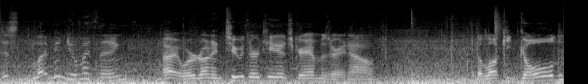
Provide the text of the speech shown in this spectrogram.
just let me do my thing. All right, we're running two 13 inch grams right now. The Lucky Gold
